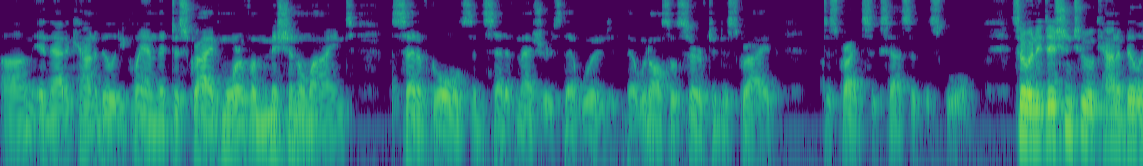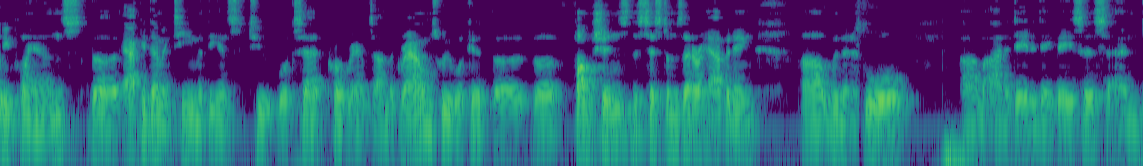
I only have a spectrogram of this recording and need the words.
um, in that accountability plan that describe more of a mission aligned set of goals and set of measures that would that would also serve to describe describe success at the school. So in addition to accountability plans, the academic team at the institute looks at programs on the grounds. We look at the the functions, the systems that are happening uh, within a school. Um, on a day-to-day basis, and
